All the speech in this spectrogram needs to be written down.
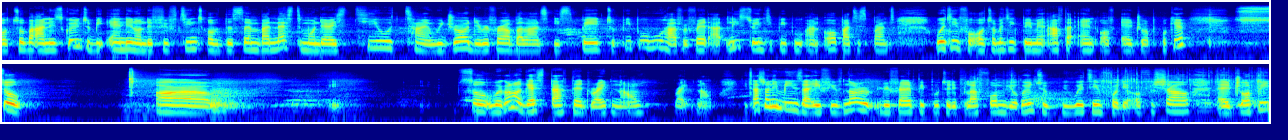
october and it's going to be ending on the 15th of december. Next month there is still time. Withdraw the referral balance is paid to people who have referred at least 20 people and all participants waiting for automatic payment after end of airdrop okay? So uh so we're gonna get started right now right now. Actually means that if you've not referred people to the platform, you're going to be waiting for the official uh, dropping.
